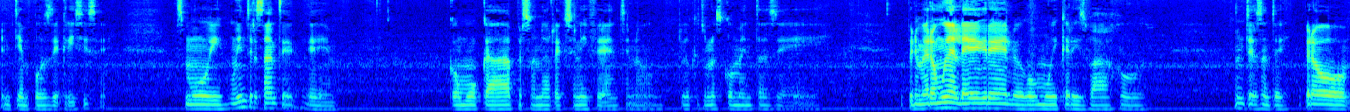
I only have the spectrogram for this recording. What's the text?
en tiempos de crisis. Eh. Es muy, muy interesante eh, cómo cada persona reacciona diferente, ¿no? Lo que tú nos comentas de... Primero muy alegre, luego muy carizbajo. Muy interesante. Pero,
